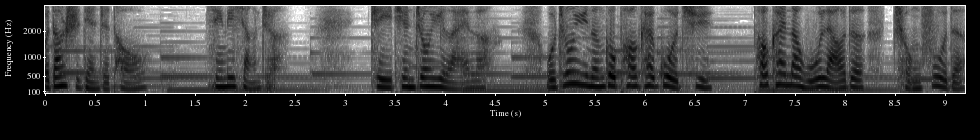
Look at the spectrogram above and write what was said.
我当时点着头，心里想着：这一天终于来了，我终于能够抛开过去，抛开那无聊的、重复的、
